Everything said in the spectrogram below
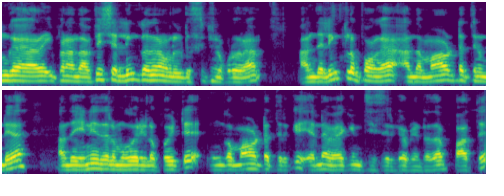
உங்கள் இப்போ நான் அந்த அஃபிஷியல் லிங்க் வந்து நான் உங்களுக்கு டிஸ்கிரிப்ஷனில் கொடுக்குறேன். அந்த லிங்க்கில் போங்க. அந்த மாவட்டத்தினுடைய அந்த இணையதள முகவரியில் போயிட்டு உங்கள் மாவட்டத்திற்கு என்ன வேகன்சிஸ் இருக்குது அப்படின்றத பார்த்து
